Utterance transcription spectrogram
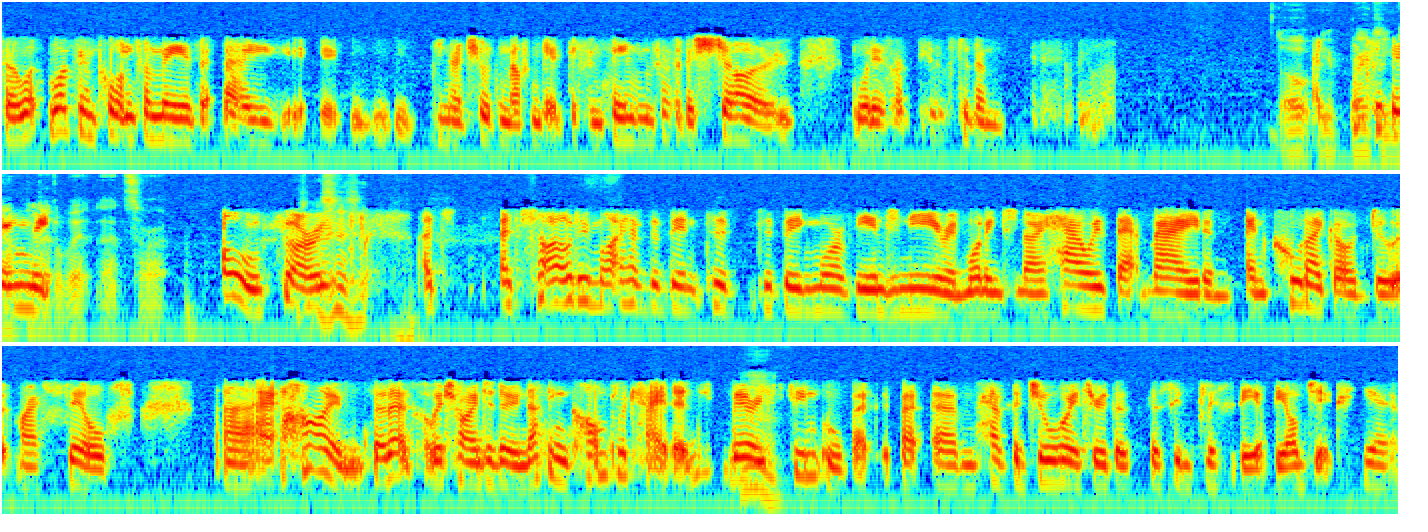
So what, what's important for me is that they, you know, children often get different things for the show, whatever appeals to them. Oh, you're breaking up a being the- little bit. That's all right. Oh, sorry. a, a child who might have the bent to, to being more of the engineer and wanting to know how is that made and, and could I go and do it myself. uh, at home. So that's what we're trying to do. Nothing complicated, very mm. simple, but but um, have the joy through the, the simplicity of the object. Yeah.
